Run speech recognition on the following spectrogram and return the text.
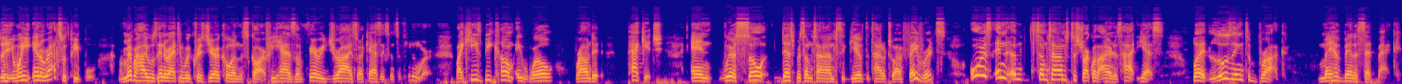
The way he interacts with people. Remember how he was interacting with Chris Jericho in the scarf? He has a very dry, sarcastic sense of humor. Like he's become a well-rounded package, and we're so desperate sometimes to give the title to our favorites, or and um, sometimes to strike while the iron is hot. Yes, but losing to Brock may have been a setback,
